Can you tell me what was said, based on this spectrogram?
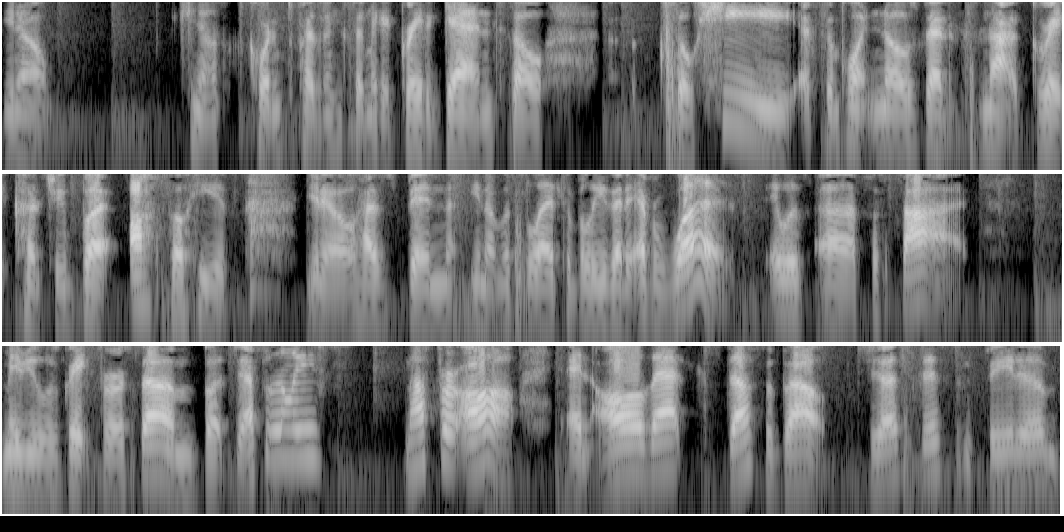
you know, you know, according to the president, he said make it great again. So so he at some point knows that it's not a great country, but also he is, you know, has been, you know, misled to believe that it ever was. It was a facade maybe it was great for some, but definitely not for all. and all that stuff about justice and freedom,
